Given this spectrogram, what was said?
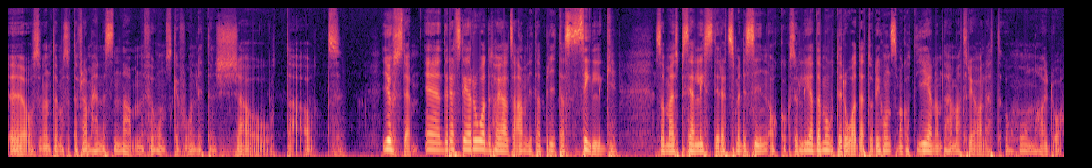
eh, och så väntar jag måste ta fram hennes namn för hon ska få en liten shout-out. Just det, det rättsliga rådet har ju alltså anlitat Brita Silg som är specialist i rättsmedicin och också ledamot i rådet och det är hon som har gått igenom det här materialet och hon har då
